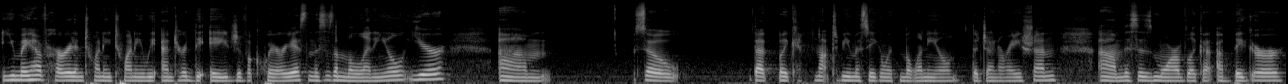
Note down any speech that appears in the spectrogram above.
you may have heard in 2020 we entered the age of Aquarius and this is a millennial year. Um, so that like not to be mistaken with millennial the generation um, this is more of like a, a bigger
